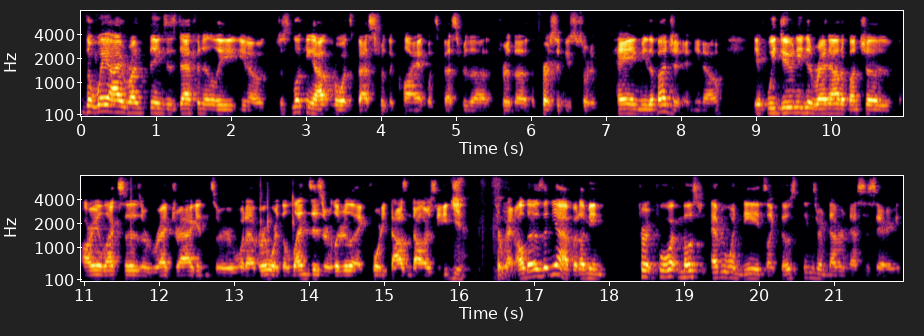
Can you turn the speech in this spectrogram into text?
the way I run things is definitely you know just looking out for what's best for the client, what's best for the for the, the person who's sort of paying me the budget, and you know. If we do need to rent out a bunch of Arri Alexas or Red Dragons or whatever, where the lenses are literally like forty thousand dollars each, yeah to rent all those, then yeah. But I mean, for for what most everyone needs, like those things are never necessary.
